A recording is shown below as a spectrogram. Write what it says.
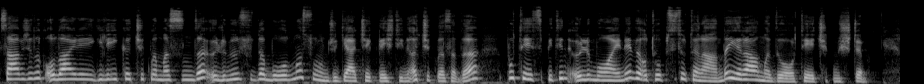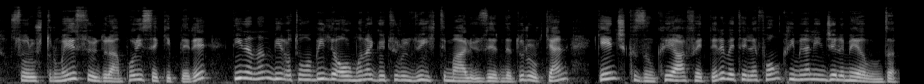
Savcılık olayla ilgili ilk açıklamasında ölümün suda boğulma sonucu gerçekleştiğini açıklasa da bu tespitin ölü muayene ve otopsi tutanağında yer almadığı ortaya çıkmıştı. Soruşturmayı sürdüren polis ekipleri Dina'nın bir otomobille ormana götürüldüğü ihtimali üzerinde dururken genç kızın kıyafetleri ve telefon kriminal incelemeye alındı.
